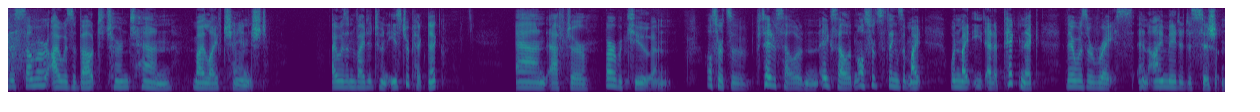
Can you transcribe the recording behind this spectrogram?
This summer, I was about to turn 10. My life changed. I was invited to an Easter picnic, and after barbecue and all sorts of potato salad and egg salad and all sorts of things that might one might eat at a picnic, there was a race, and I made a decision.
